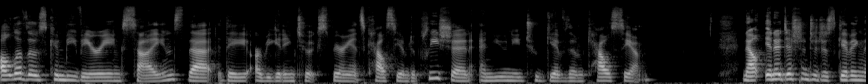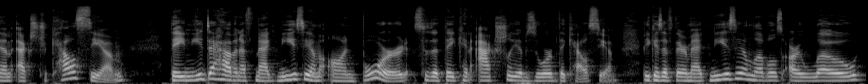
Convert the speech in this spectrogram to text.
All of those can be varying signs that they are beginning to experience calcium depletion, and you need to give them calcium. Now, in addition to just giving them extra calcium, they need to have enough magnesium on board so that they can actually absorb the calcium. Because if their magnesium levels are low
